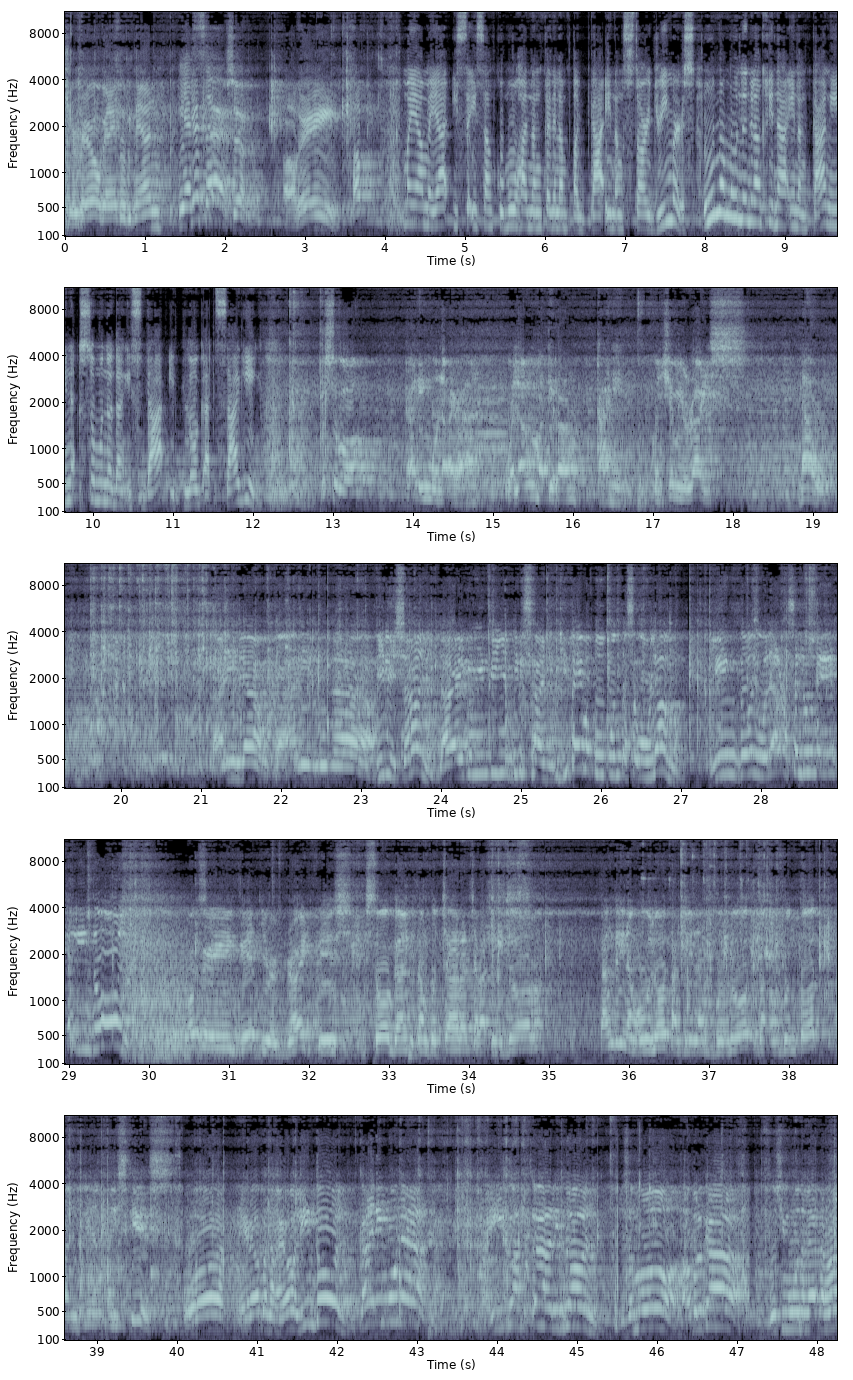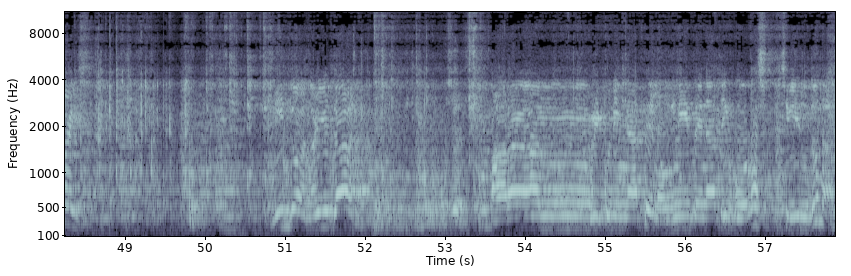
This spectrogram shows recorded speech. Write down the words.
Sure kayo, yung tubig na yan? Yes, sir. Sir. Okay, up. Maya-maya, isa-isang kumuha ng kanilang pagkain ang Star Dreamers. Una muna nilang kinain ang kanin, sumunod ang isda, itlog at saging. Gusto ko, kanin muna kayo ha. Walang matirang kanin. Consume your rice. Now. Kanin lang, kanin muna. Bilisan! Dahil kung hindi niyo bilisan, hindi tayo mapupunta sa ulam. Lindon, wala ka sa luneta, Lindon! Okay, get your dried fish. Gusto ko gamit ang kutsara at tinidor. Tanggalin ang ulo, tanggalin ang bulot, ang buntot, tanggalin ang kaliskis. What? Nahirapan na kayo? Lindon! Kanin muna! Naiiwan ka, Lindon! Bilisan mo! Habol ka! Gusin muna lahat ng rice. Lindon, are you done? Parang ang reckoning natin, ang hinihintay nating oras, si Lindon ah.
